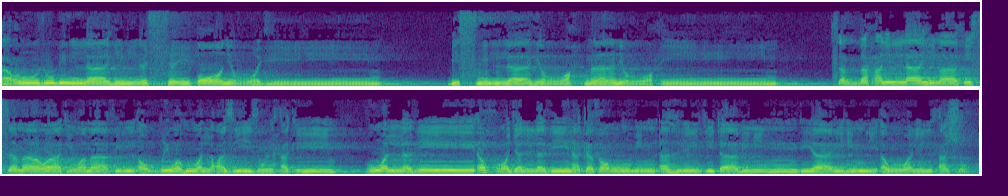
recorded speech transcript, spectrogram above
أعوذ بالله من الشيطان الرجيم. بسم الله الرحمن الرحيم. سبح لله ما في السماوات وما في الأرض وهو العزيز الحكيم. هو الذي أخرج الذين كفروا من أهل الكتاب من ديارهم لأول الحشر.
